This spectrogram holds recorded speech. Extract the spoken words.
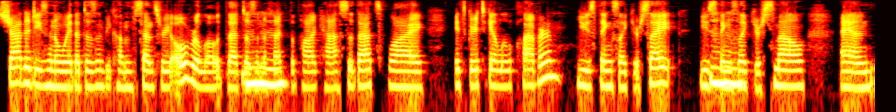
strategies in a way that doesn't become sensory overload, that doesn't mm-hmm. affect the podcast. So that's why it's great to get a little clever, use things like your sight, use mm-hmm. things like your smell, and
